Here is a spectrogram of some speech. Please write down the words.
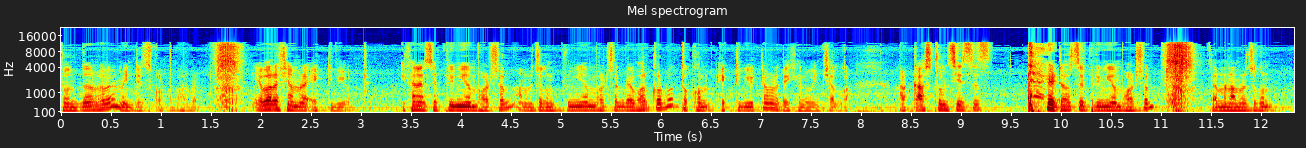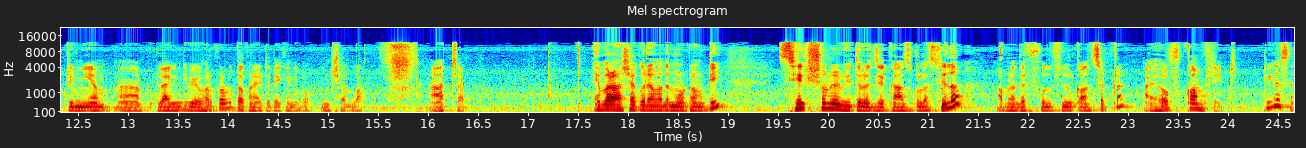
সুন্দরভাবে মেনটেন্স করতে পারবেন। এবার আসে আমরা অ্যাক্টিভিউট এখানে আছে প্রিমিয়াম ভার্সন আমরা যখন প্রিমিয়াম ভার্সন ব্যবহার করব, তখন অ্যাক্টিভিউটটা আমরা দেখে নেব ইনশাল্লাহ আর কাস্টম সিএসএস এটা হচ্ছে প্রিমিয়াম ভার্সন তার মানে আমরা যখন প্রিমিয়াম প্লাগিনটি ব্যবহার করব, তখন এটা দেখে নিব ইনশাল্লাহ আচ্ছা এবার আশা করি আমাদের মোটামুটি সেকশনের ভিতরে যে কাজগুলো ছিল, আপনাদের ফুলফিল কনসেপ্টটা আই হোপ কমপ্লিট ঠিক আছে?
